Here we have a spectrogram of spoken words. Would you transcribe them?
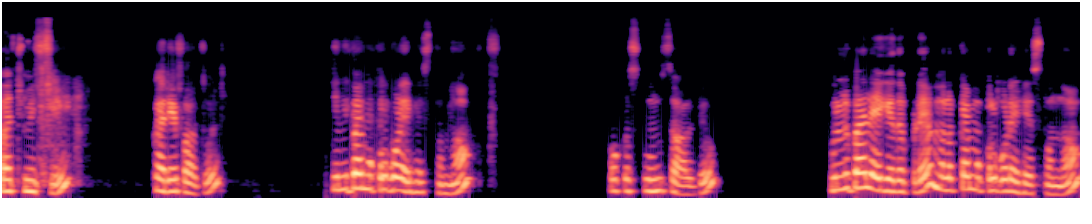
పచ్చిమిర్చి కరివేపాకు ఉల్లిపాయ ముక్కలు కూడా వేసేసుకుందాం. ఒక స్పూన్ సాల్ట్. ఉల్లిపాయలు వేగేటప్పుడే ములక్కాయ ముక్కలు కూడా వేసేసుకుందాం.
